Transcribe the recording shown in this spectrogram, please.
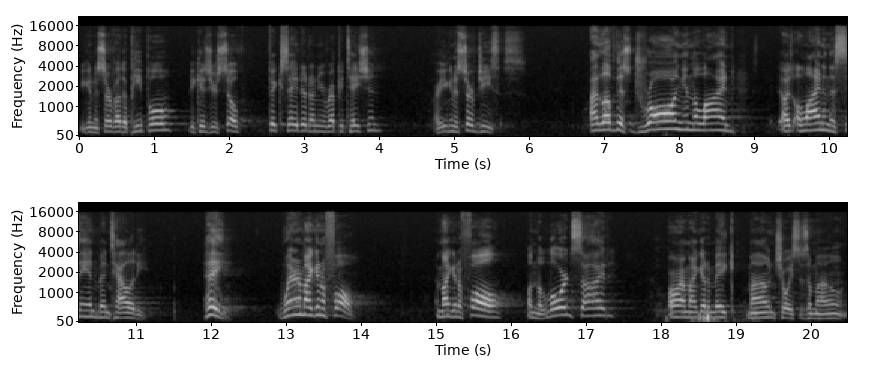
You're going to serve other people because you're so fixated on your reputation. Are you going to serve Jesus? I love this drawing in the line, a line in the sand mentality. Hey, where am I going to fall? Am I going to fall on the Lord's side or am I going to make my own choices on my own?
